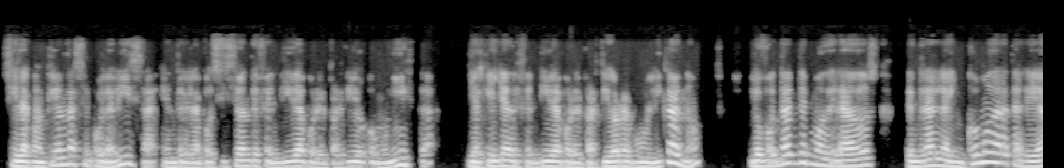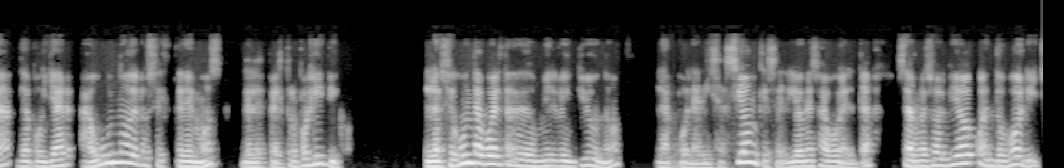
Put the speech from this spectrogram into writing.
Si la contienda se polariza entre la posición defendida por el Partido Comunista y aquella defendida por el Partido Republicano, los votantes moderados tendrán la incómoda tarea de apoyar a uno de los extremos del espectro político. En la segunda vuelta de 2021, la polarización que se dio en esa vuelta se resolvió cuando Boric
